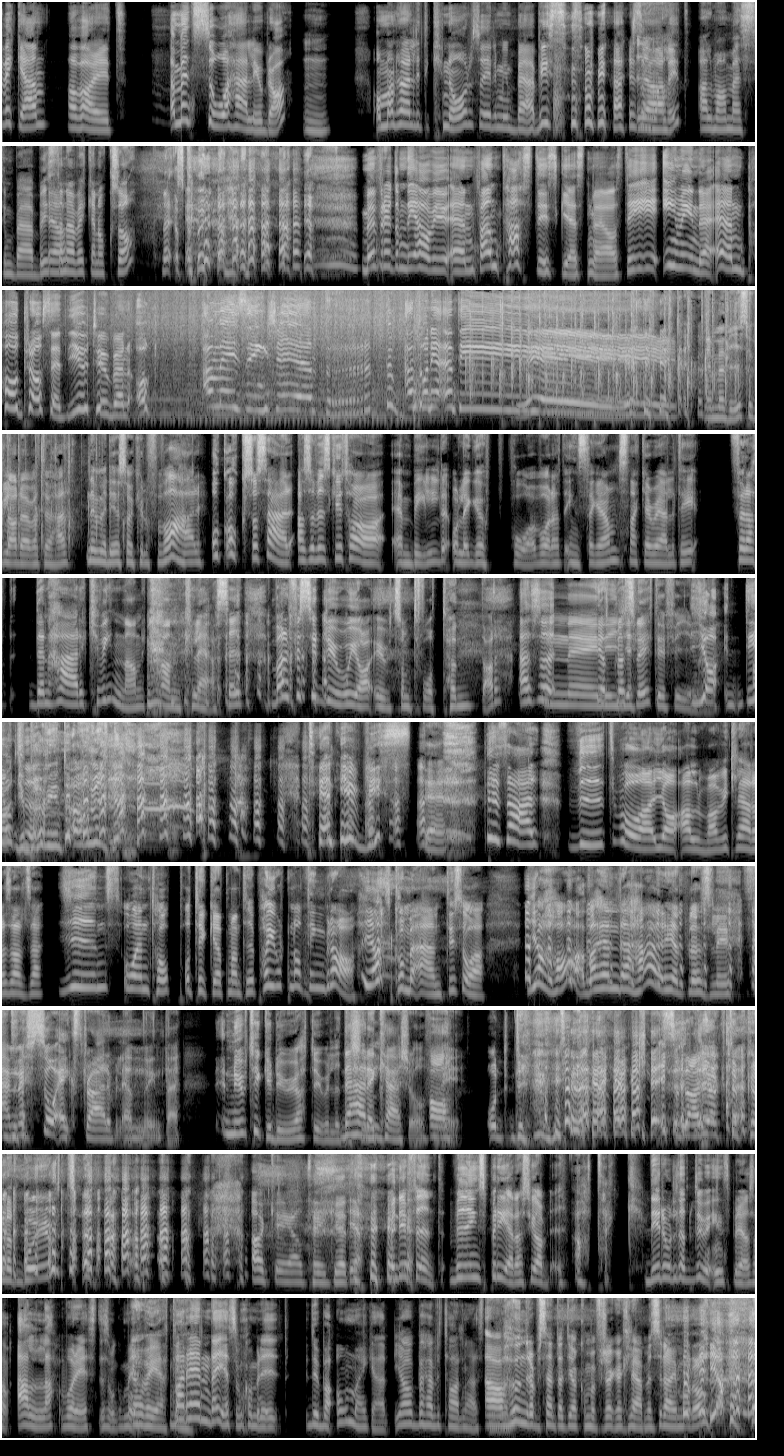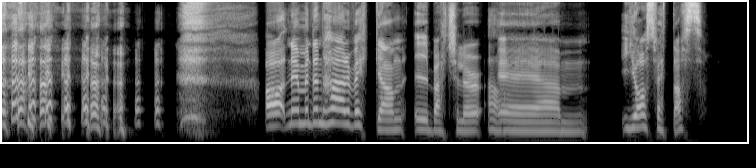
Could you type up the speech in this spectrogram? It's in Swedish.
Här veckan har varit ja, men så härlig och bra. Mm. Om man hör lite knorr så är det min bebis som är här som vanligt. Alma har med sin bebis Ja. den här veckan också. Nej, jag. Men förutom det har vi ju en fantastisk gäst med oss. Det är ingen mindre än poddproffset, youtubern och amazing-tjejen Antonia Antti! Nej, men vi är så glada över att du är här. Nej men det är så kul att få vara här. Och också så här, alltså vi ska ju ta en bild och lägga upp på vårt Instagram, Snacka reality. För att den här kvinnan kan klä sig. Varför ser du och jag ut som två töntar? Alltså, Nej, helt ni är plötsligt. jättefina. ja, det är Ja, också... Du behöver ju inte överdriva. det är ni visst det. Det är så här, vi två, jag och Alma, vi klär oss alltså jeans och en topp och tycker att man typ har gjort någonting bra. Så kommer Anty så, jaha, vad hände här helt plötsligt? Nej men så extra är det väl ändå inte. Nu tycker du ju att du är lite Det här chill. är casual för Ja, mig. Och det, Så där hade jag typ kunnat gå ut. Okej, I'll take it. Men det är fint, vi inspireras ju av dig. Ah, tack. Det är roligt att du inspireras av alla våra gäster som kommer hit. Jag vet. Varenda gäst som kommer hit, du bara oh my god, jag behöver ta den här Ja, stunden. 100% att jag kommer försöka klä mig sådär imorgon. ja, nej, men den här veckan i Bachelor, Ja. ehm, jag svettas.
